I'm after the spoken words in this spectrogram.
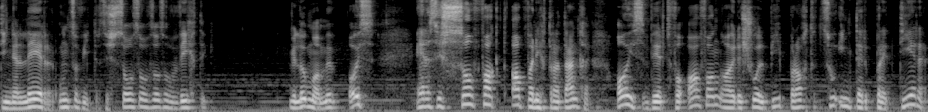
deinen Lehrern und so weiter. Das ist so, so, so, so wichtig. Weil schau mal, wir, uns, ey, das ist so fucked up, wenn ich daran denke. Uns wird von Anfang an in der Schule beigebracht, zu interpretieren.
